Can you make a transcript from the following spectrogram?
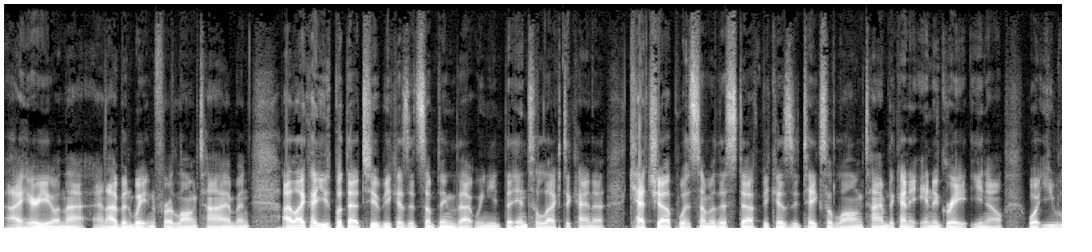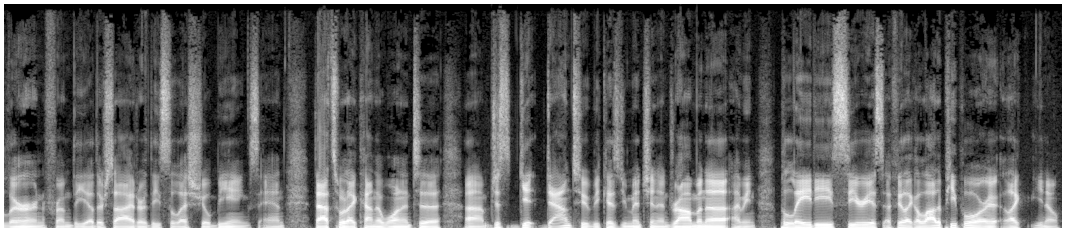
I hear you on that, and I've been waiting for a long time, and I like how you put that too because it's something that we need the intellect to kind of catch up with some of this stuff because it takes a long time to kind of integrate, you know, what you learn from the other side or these celestial beings. And that's what I kind of wanted to um, just get down to because you mentioned Andromeda. I mean, Pleiades, Sirius. I feel like a lot of people are like, you know,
